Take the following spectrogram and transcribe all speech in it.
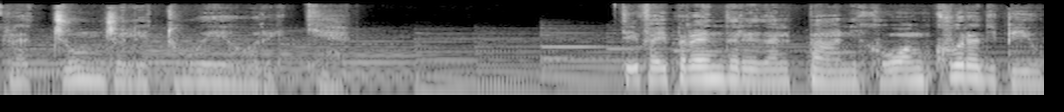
raggiunge le tue orecchie. Ti fai prendere dal panico ancora di più,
